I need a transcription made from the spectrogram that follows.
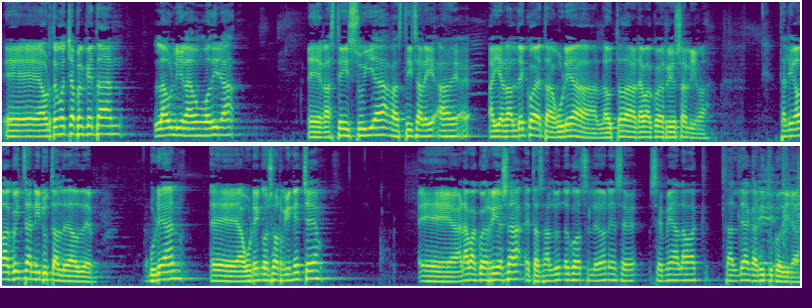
Eh, aurtengo txapelketan lau liga egongo dira, e, gazteiz zuia, gazteiz aiaraldekoa eta gurea lautada arabako herriosa liga. Eta liga bakoitzan hiru talde daude. Gurean, e, agurengo sorginetxe, e, arabako herriosa eta salduendoko zeledonen se, seme alabak taldeak arituko dira.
